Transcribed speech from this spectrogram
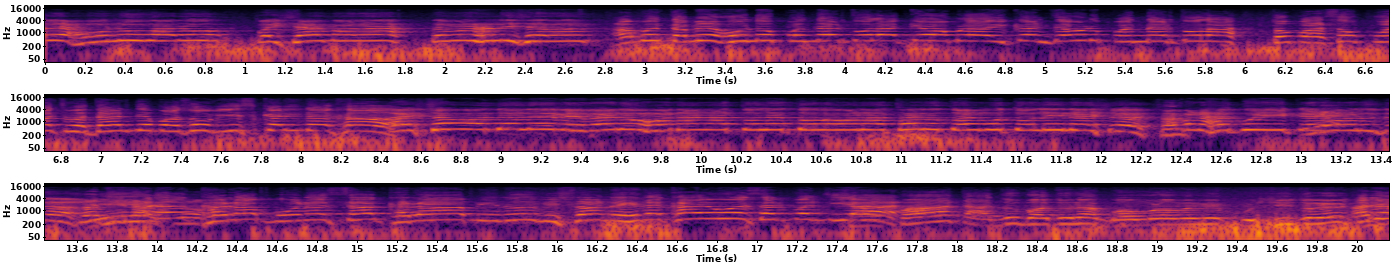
અલે હોનું મારું પૈસા મારા તમને હણી શરમ. હવે તમે હોનો પંદર તોલા કેવો હમણાં ઇકન જાવ ને પંદર તોલા તો પાછો પાંચ વધારી દે પાછો 20 કરી નાખા. પૈસો વધે ને નહીં હોના ના તોલે તોલવાના થાય ને તોય હું તોલી નાખ્યો પણ હકુ ઈ કરવાનું છે. અરે ખરાબ બોનસ છે ખરાબ એનો વિશ્વાસ નહીં રખાયો સરપંચ યાર પાંચ આજુબાજુના ગામડામાં મેં પૂછી જોયું અરે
